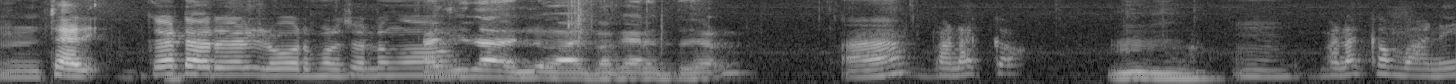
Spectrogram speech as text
ம் சரி. கேட்டவர்கள் ஒரு முறை சொல்லுங்க. அஜிதா இல்லைவா இப்போ கருத்துகள் ஆ? வணக்கம். வணக்கம் வாணி.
